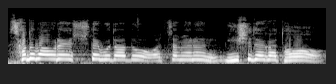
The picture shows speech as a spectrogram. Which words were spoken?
사도 바울의 시대보다도 어쩌면은 이 시대가 더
